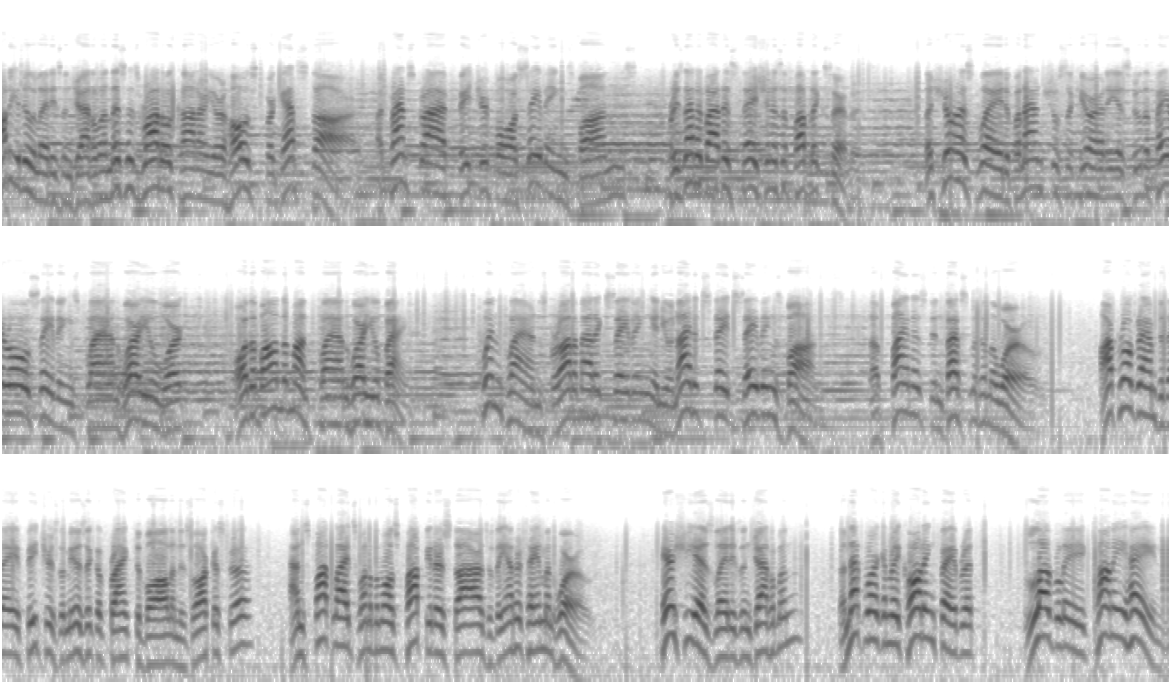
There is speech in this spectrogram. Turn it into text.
How do you do, ladies and gentlemen? This is Rod O'Connor, your host for Guest Star, a transcribed feature for savings bonds presented by this station as a public service. The surest way to financial security is through the payroll savings plan where you work or the bond a month plan where you bank. Twin plans for automatic saving in United States savings bonds, the finest investment in the world. Our program today features the music of Frank De Vol and his orchestra and spotlights one of the most popular stars of the entertainment world. Here she is, ladies and gentlemen, the network and recording favorite, lovely Connie Haines.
